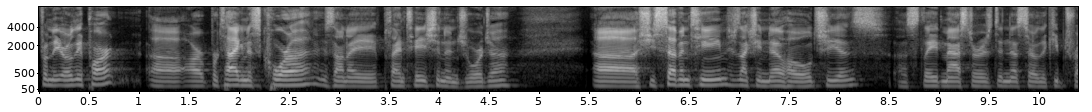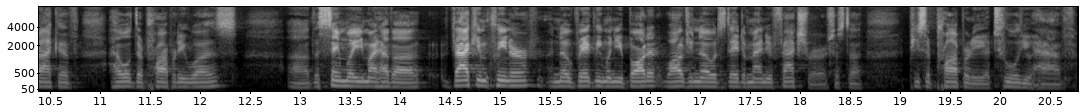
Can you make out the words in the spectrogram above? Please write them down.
from the early part, uh, our protagonist Cora is on a plantation in Georgia. Uh, she's 17. She doesn't actually know how old she is. Uh, slave masters didn't necessarily keep track of how old their property was. Uh, the same way you might have a vacuum cleaner and know vaguely when you bought it, why would you know its date of manufacturer? It's just a piece of property, a tool you have.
